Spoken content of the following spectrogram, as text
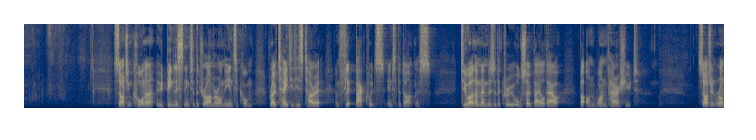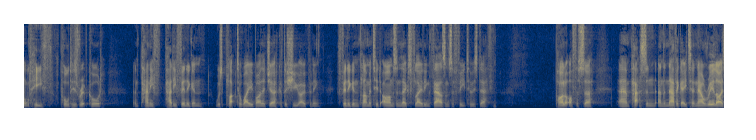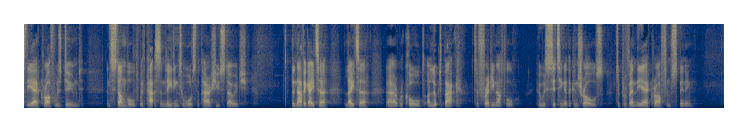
Sergeant Corner, who'd been listening to the drama on the intercom, rotated his turret and flipped backwards into the darkness. Two other members of the crew also bailed out, but on one parachute. Sergeant Ronald Heath pulled his ripcord, and Paddy Finnegan was plucked away by the jerk of the chute opening. Finnegan plummeted, arms and legs flailing thousands of feet to his death. Pilot officer um, and the navigator now realized the aircraft was doomed and stumbled with Patterson leading towards the parachute stowage. The navigator later uh, recalled, I looked back to Freddie Nuttall, who was sitting at the controls to prevent the aircraft from spinning.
